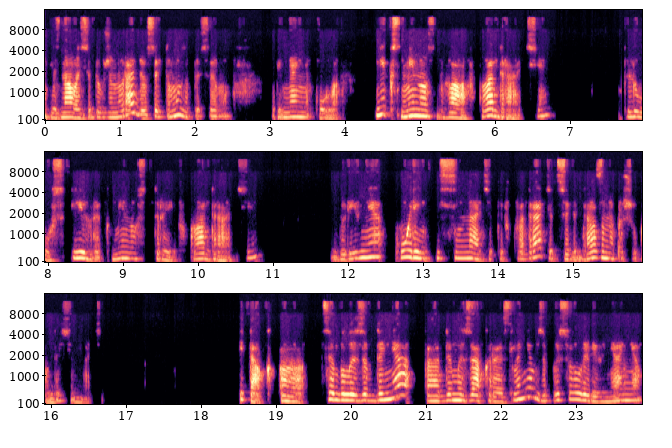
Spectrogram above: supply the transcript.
Дізналися довжину радіуса, і тому записуємо рівняння кола. х мінус 2 в квадраті плюс y мінус 3 в квадраті дорівнює корінь із 17 в квадраті, це відразу напишу, буде 17. І так, це були завдання, де ми за кресленням записували рівняння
